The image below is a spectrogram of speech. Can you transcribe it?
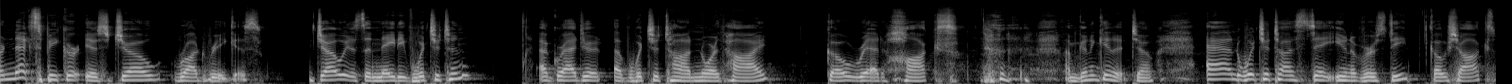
Our next speaker is Joe Rodriguez. Joe is a native Wichitan, a graduate of Wichita North High. Go Red Hawks. I'm going to get it, Joe. And Wichita State University, Go Shocks,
